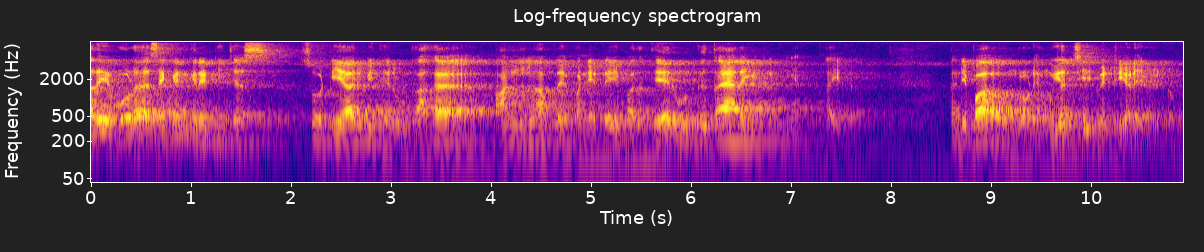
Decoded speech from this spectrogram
அதே போல் second grade teachers so TRB தேர்வுக்காக ஆன்லைன்லாம் அப்ளை பண்ணிவிட்டு இப்போ அந்த தேர்வுக்கு தயாராகிட்டு இருக்கீங்க ரைட்டு கண்டிப்பாக உங்களுடைய முயற்சி வெற்றி அடைய வேண்டும்.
